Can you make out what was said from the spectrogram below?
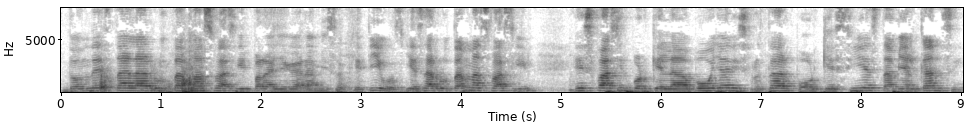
dónde está la ruta más fácil para llegar a mis objetivos. Y esa ruta más fácil es fácil porque la voy a disfrutar, porque sí está a mi alcance,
